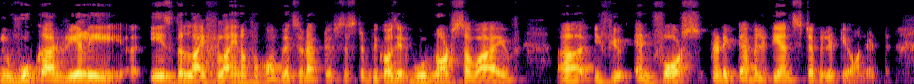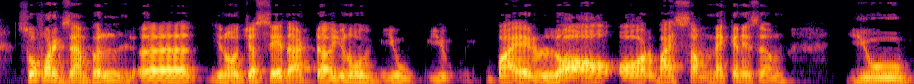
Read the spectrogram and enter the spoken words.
VUCA really is the lifeline of a complex adaptive system because it would not survive uh, if you enforce predictability and stability on it. So, for example, uh, you know, just say that uh, you know you you by law or by some mechanism you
